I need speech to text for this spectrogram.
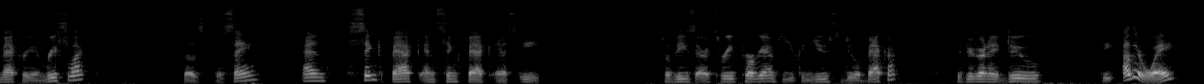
Macrium Reflect does the same. And SyncBack and SyncBack SE. So these are three programs that you can use to do a backup. If you're going to do the other way,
